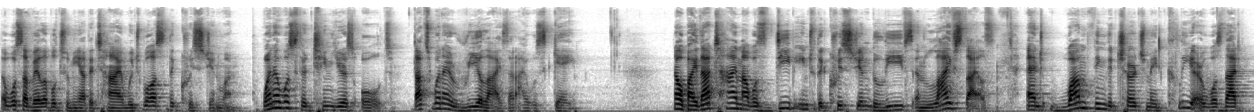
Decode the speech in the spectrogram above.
that was available to me at the time, which was the Christian one. When I was 13 years old, that's when I realized that I was gay. Now, by that time, I was deep into the Christian beliefs and lifestyles, and one thing the church made clear was that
